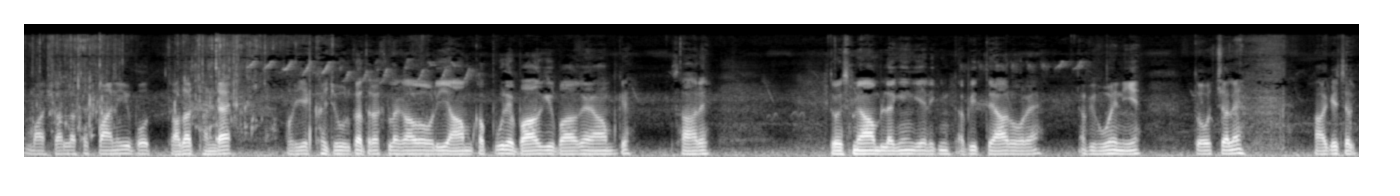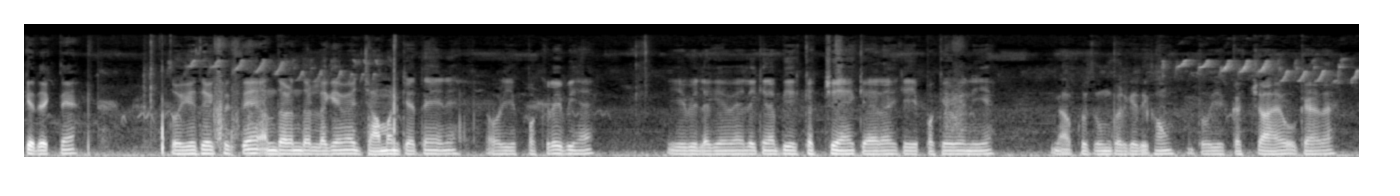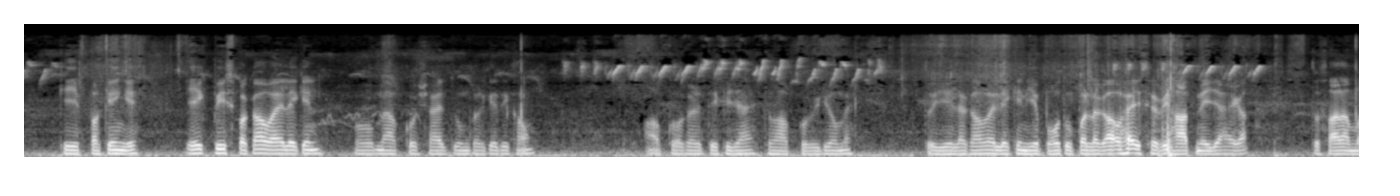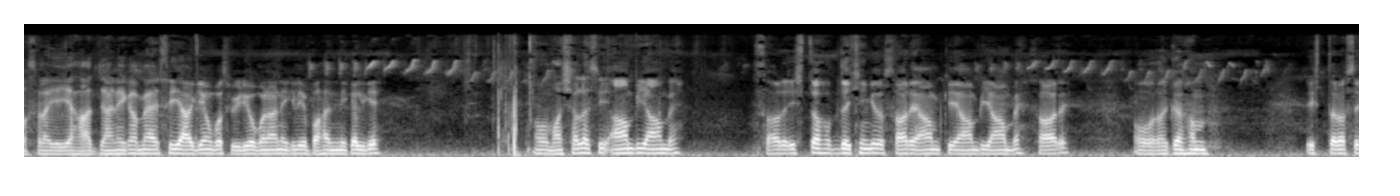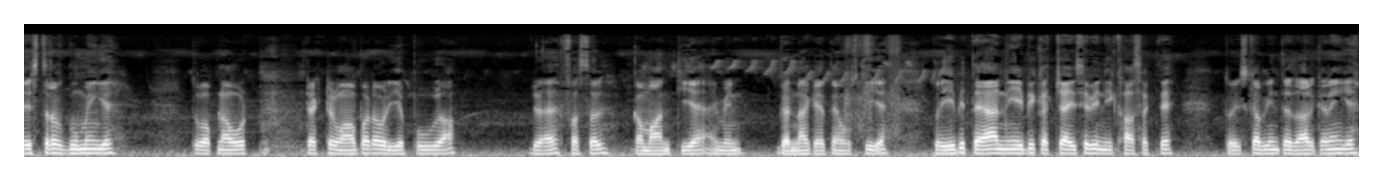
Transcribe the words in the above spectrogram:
माशाल्लाह से पानी बहुत ज़्यादा ठंडा है। और ये खजूर का दरख्त लगा हुआ और ये आम का पूरे बाग ही बाग है आम के सारे। तो इसमें आम लगेंगे, लेकिन अभी तैयार हो रहे हैं। अभी हुए नहीं है। तो चलें, आगे चल के देखते हैं। तो ये देख सकते हैं अंदर अंदर लगे हुए हैं, जामन कहते हैं इन्हें, और ये पकड़े भी हैं। ये भी लगे हुए हैं, लेकिन अभी ये कच्चे हैं, कह रहा है कि ये पके हुए नहीं है। मैं आपको जूम करके दिखाऊँ। तो ये कच्चा है, वो कह रहा है कि ये पकेंगे। एक पीस पका हुआ है, लेकिन वो मैं आपको शायद जूम करके दिखाऊँ। आपको अगर दिख जाए तो आपको वीडियो में तो ये लगा हुआ है, लेकिन ये बहुत ऊपर लगा हुआ है, इसे भी हाथ नहीं जाएगा। तो सारा मसला यही है हाथ जाने का। मैं ऐसे ही आ गया हूँ, बस वीडियो बनाने के लिए बाहर निकल के। और माशाल्लाह से आम भी आम है। सारे इस तरफ़ देखेंगे तो सारे आम के आम भी आम है, सारे। और अगर हम इस तरफ़ से इस तरफ़ घूमेंगे तो अपना वो ट्रैक्टर वहाँ पर और ये पूरा जो है फ़सल कमान की है आई मीन गन्ना कहते हैं उसकी है। तो ये भी तैयार नहीं, ये भी कच्चा, इसे भी नहीं खा सकते। तो इसका भी इंतज़ार करेंगे।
